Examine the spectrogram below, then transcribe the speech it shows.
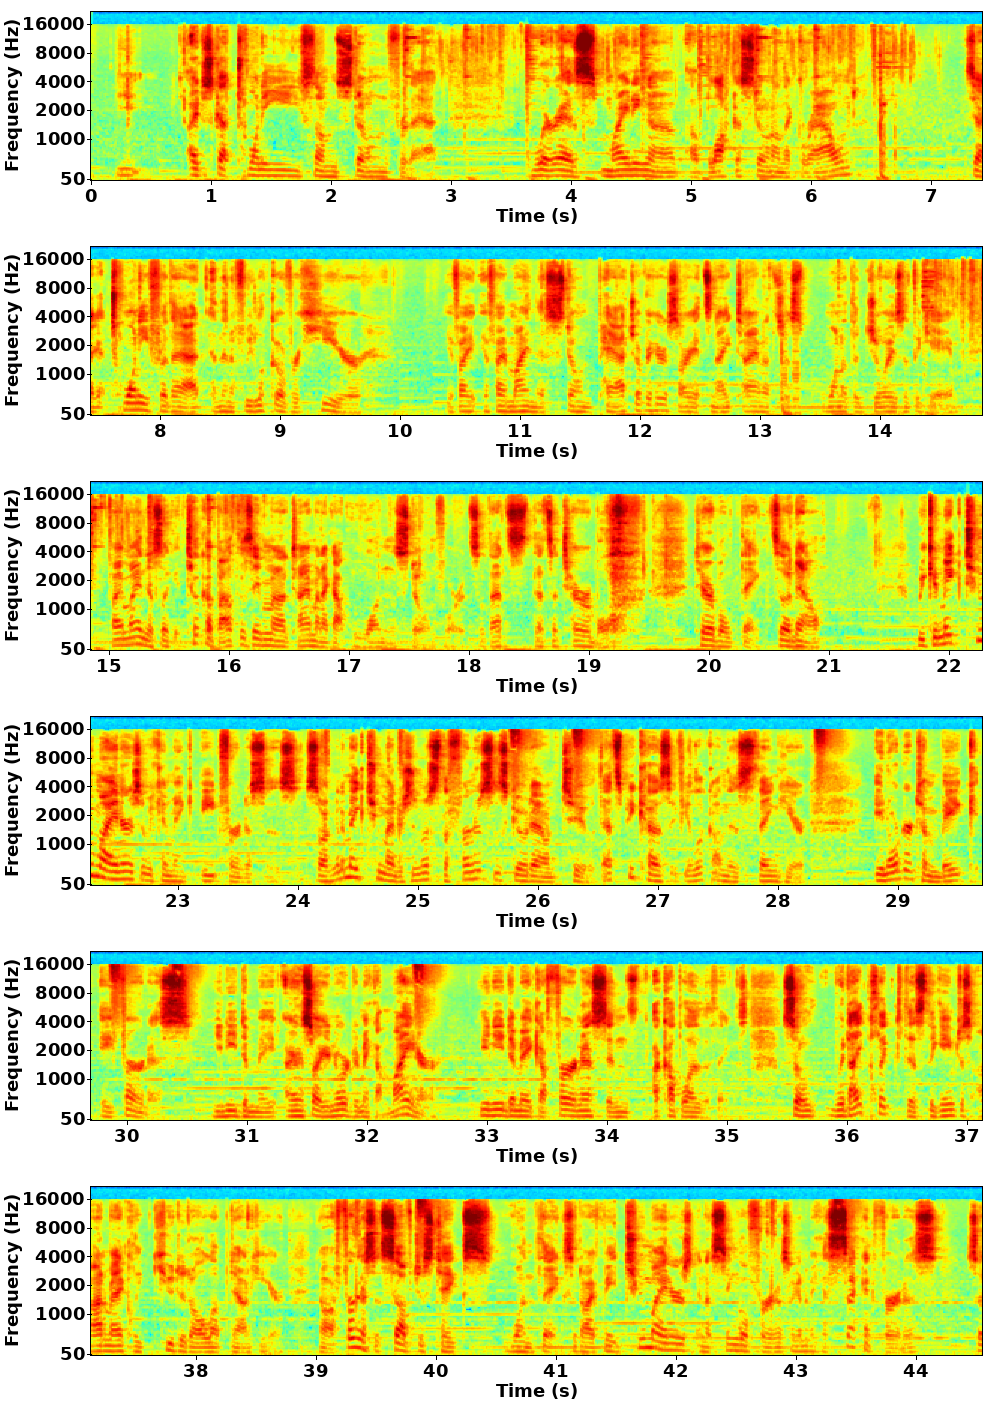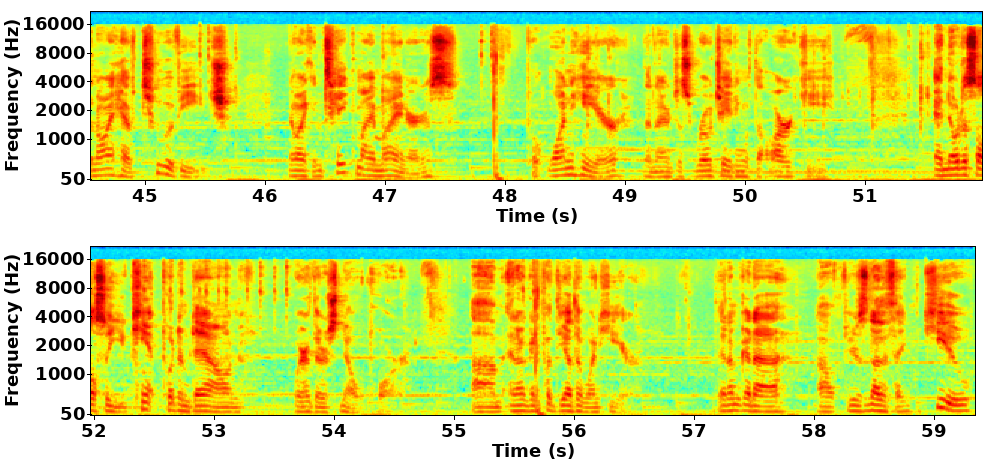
I just got 20 some stone for that. Whereas mining a, a block of stone on the ground, see I got 20 for that. And then if we look over here, if I if I mine this stone patch over here, sorry it's nighttime, it's just one of the joys of the game. If I mine this, look, it took about the same amount of time and I got one stone for it. So that's that's a terrible, terrible thing. So now, we can make two miners and we can make eight furnaces. So I'm going to make two miners. And notice the furnaces go down two. That's because if you look on this thing here, in order to make a furnace, you need to make, I'm sorry, in order to make a miner, you need to make a furnace and a couple other things. So when I clicked this, the game just automatically queued it all up down here. Now a furnace itself just takes one thing. So now I've made two miners and a single furnace. I'm going to make a second furnace. So now I have two of each. Now I can take my miners, put one here, then I'm just rotating with the R key. And notice also you can't put them down where there's no ore. Um, and I'm going to put the other one here. Then I'm going to, oh, here's another thing. Q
